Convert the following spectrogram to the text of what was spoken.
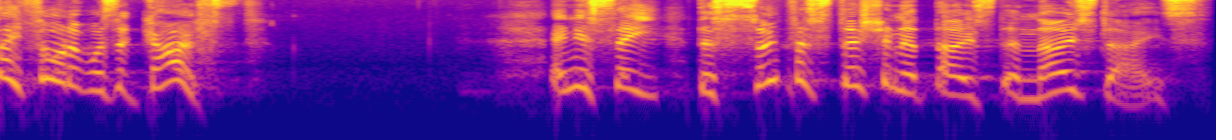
They thought it was a ghost. And you see, the superstition at those, in those days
